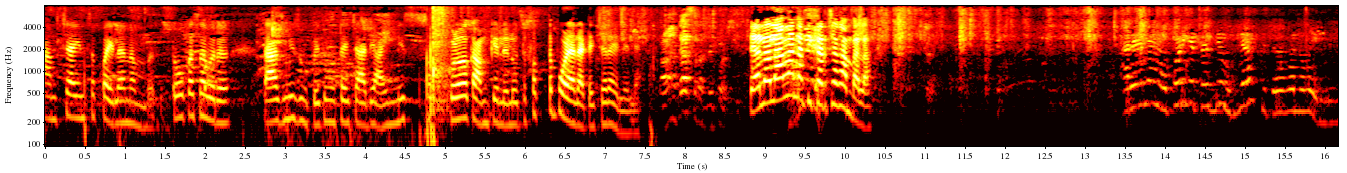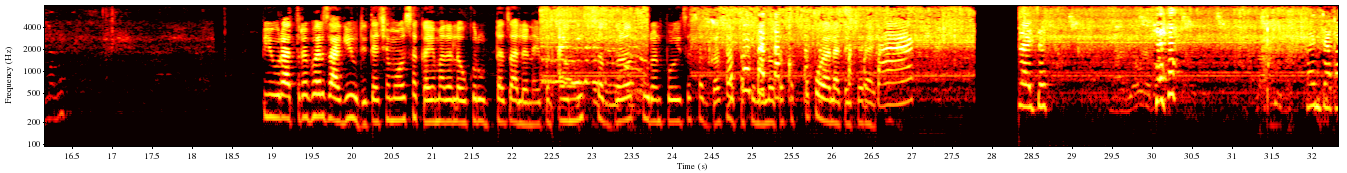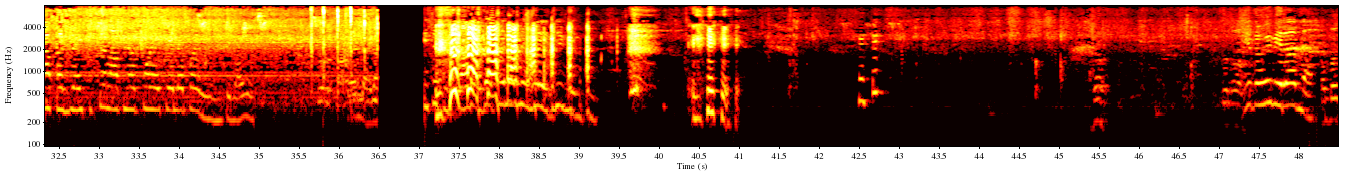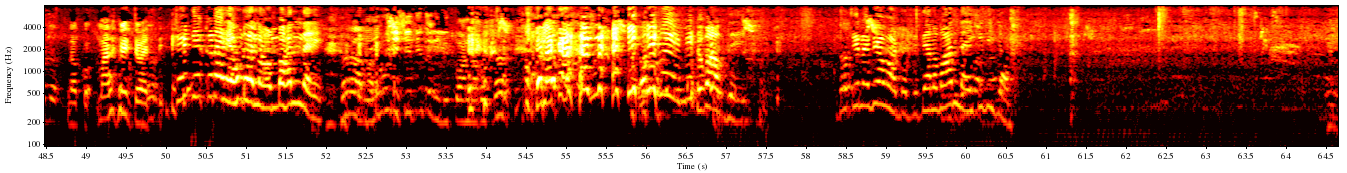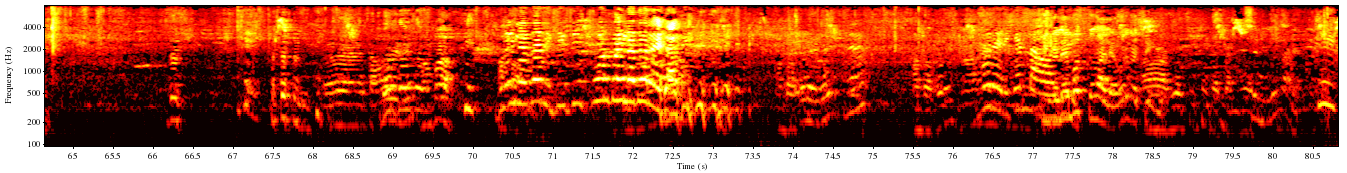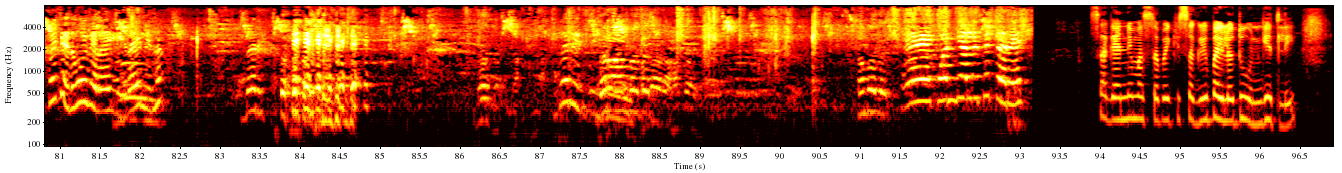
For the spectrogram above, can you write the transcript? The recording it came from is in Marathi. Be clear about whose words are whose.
Speaker 1: आमच्या आईंचा पहिला नंबर. तो कसा बरं? तर आज मी झोपेतून उठायच्या आधी आईंनी सगळं काम केलेलं होतं. फक्त पोळ्या लाटायच्या राहिलेल्या. त्याला लावा ना तिकडच्या खांबाला. पिऊ रात्रभर जागी होती. त्याच्यामुळे सकाळी मला लवकर उठताच आलं नाही. पण आईंनी सगळं पुरणपोळीचं सगळं स्वयंपाक केलेलं होतं. फक्त पोळ्या लाटायच्या राहायच्या
Speaker 2: जायचंय. त्यांच्या काकात जायचं चला आपल्या पोळ्या केल्या पाहिजे तुला.
Speaker 1: नको मला भीती वाटते.
Speaker 2: तिकडे एवढं लांब नाही.
Speaker 1: तुला कळत नाही.
Speaker 2: मी भाव दे. तिला जे वाटत त्याला बांधाय किती जाम बैल धरी ती ती पोर बैल बरं आहे, कशी उभी राहिली राहिली ना? दरी दरी कोण गेलं तिथं रे?
Speaker 1: सगळ्यांनी मस्तपैकी सगळी बैल धुवून घेतली.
